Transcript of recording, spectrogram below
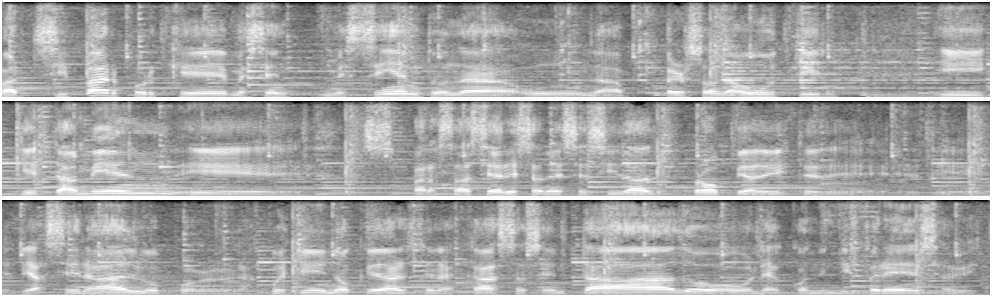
Participar porque me, me siento una, persona útil y que también eh, para saciar esa necesidad propia. De, de- hacer algo por las cuestiones y no quedarse en la casa sentado o con indiferencia. ¿viste?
